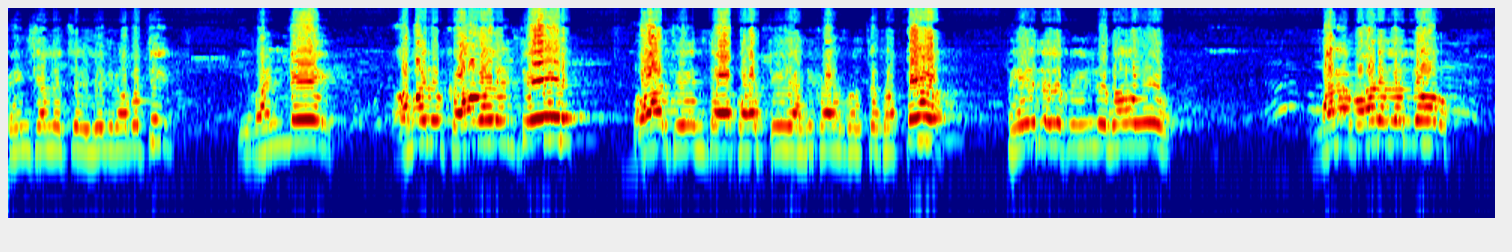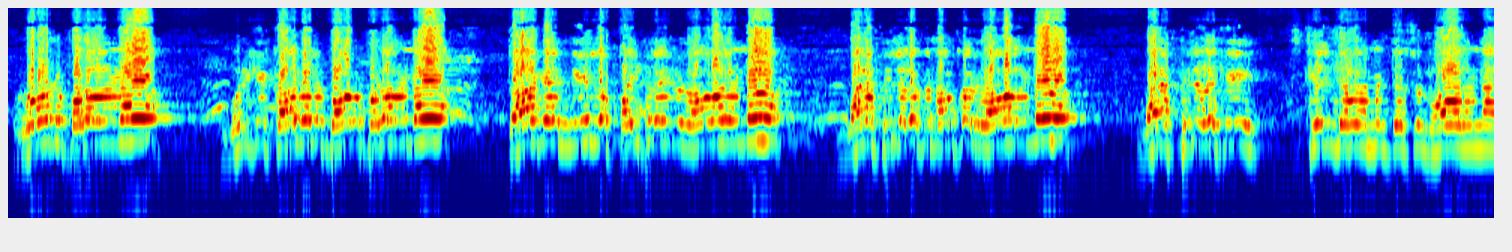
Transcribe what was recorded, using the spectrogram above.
పెన్షన్లు వచ్చేది లేదు కాబట్టి ఇవన్నీ అమలు కావాలంటే భారతీయ జనతా పార్టీ అధికారంకి వస్తే తప్ప పేదలకు ఇల్లు రావు. మన వాడలలో రోడ్డు పడాలన్నా మురికి కాలువలు బాగుపడాలన్నా తాగే నీళ్ళ పైప్ లైన్లు రావాలన్నా మన పిల్లలకు నౌకరు రావాలన్నా మన పిల్లలకి స్కిల్ డెవలప్మెంట్ టెస్టులు రావాలన్నా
